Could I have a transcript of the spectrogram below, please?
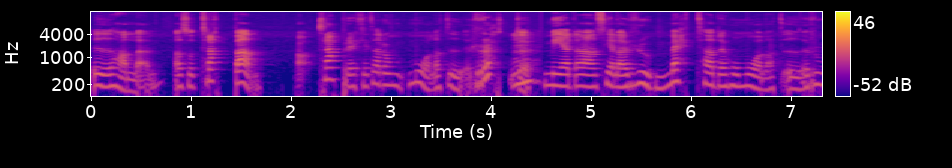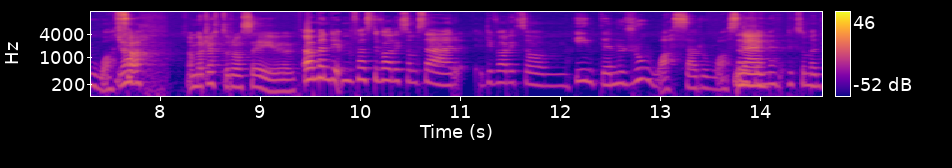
i hallen. Alltså trappan. Ja, trappräcket hade hon målat i rött Mm. medan hela rummet hade hon målat i rosa. Ja. ja, men rött och rosa är ju... Ja men det, fast det var liksom så här, det var liksom inte en rosa rosa Nej. utan liksom en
